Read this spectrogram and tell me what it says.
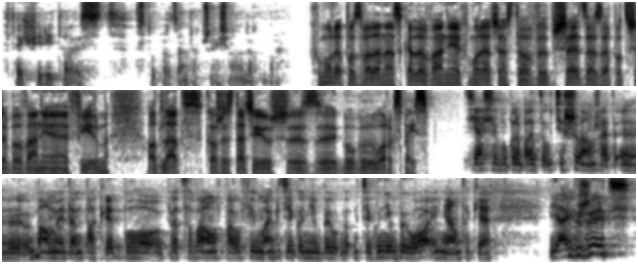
W tej chwili to jest w 100% przeniesione do chmury. Chmura pozwala na skalowanie, chmura często wyprzedza zapotrzebowanie firm. Od lat korzystacie już z Google Workspace. Ja się w ogóle bardzo ucieszyłam, że y, mamy ten pakiet, bo pracowałam w paru firmach, gdzie go nie, było, gdzie go nie było i miałam takie jak żyć,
